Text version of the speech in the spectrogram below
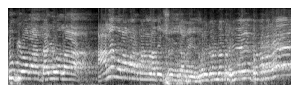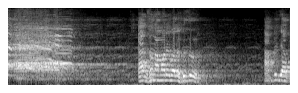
টুপিওয়ালা, দাড়িওয়ালা আলেম ওলামার বাংলাদেশ হয়ে যাবে। একজন আমারে বলে, হুজুর, আপনি যে এত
